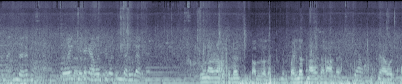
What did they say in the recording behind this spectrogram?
पण अजून धरत नाही. तो एक तिथे यावर्षी पासून धरू लागलाय तो नारळ आता सध्या चालू झाला आहे म्हणजे पहिलाच नारळ त्याला आला आहे यावर्षी.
